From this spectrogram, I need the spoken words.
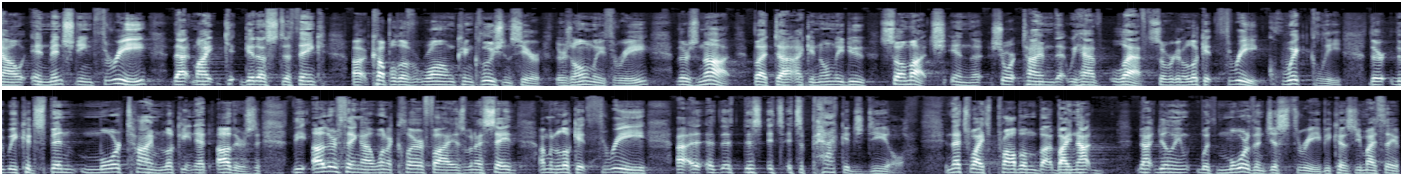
now, in mentioning three, that might get us to think a couple of wrong conclusions here. There's only three. There's not. But uh, I can only do so much in the short time that we have left. So we're going to look at three quickly. There, we could spend more time looking at others. The other thing I want to clarify is when I say I'm going to look at three, uh, uh this, it's, it's a package deal. And that's why it's problem by, by not not dealing with more than just three because you might say,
